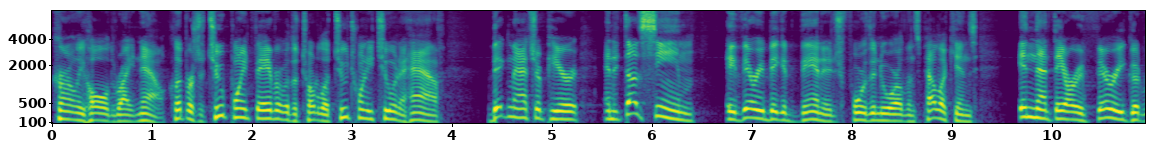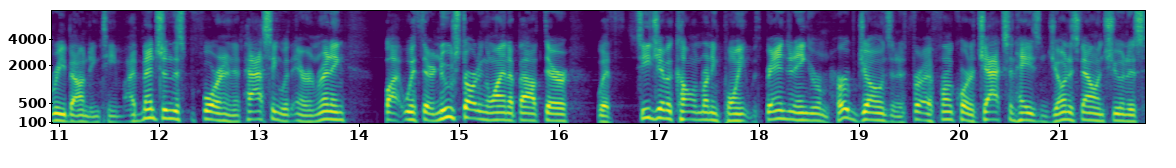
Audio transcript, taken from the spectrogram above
currently hold right now. Clippers are two point favorite with a total of 222 and a half. Big matchup here, and it does seem a very big advantage for the New Orleans Pelicans in that they are a very good rebounding team. I've mentioned this before in the passing with Erin Rynning, but with their new starting lineup out there, with CJ McCollum running point, with Brandon Ingram, Herb Jones, and a front court of Jaxson Hayes and Jonas Valanciunas,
